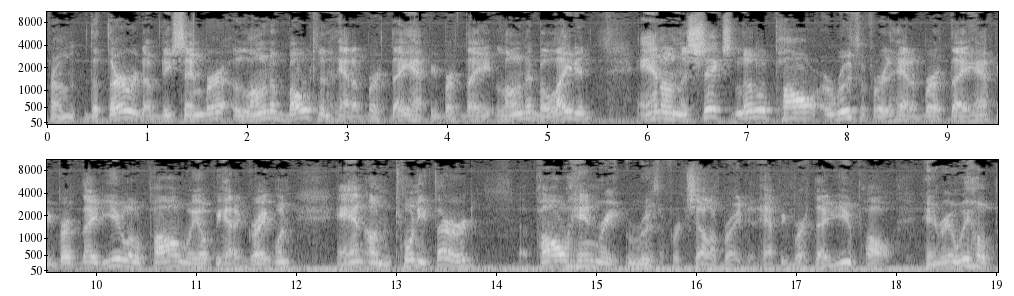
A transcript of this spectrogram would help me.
from the 3rd of December, Lona Bolton had a birthday. Happy birthday, Lona, belated. And on the 6th, little Paul Rutherford had a birthday. Happy birthday to you, little Paul. We hope you had a great one. And on the 23rd, Paul Henry Rutherford celebrated. Happy birthday to you, Paul Henry. We hope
